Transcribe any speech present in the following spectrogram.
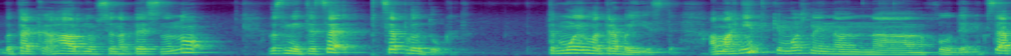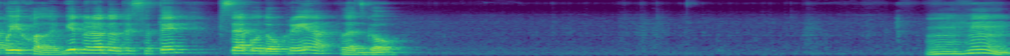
бо так гарно все написано. Ну, розумієте, це, це продукт. Тому його треба їсти. А магнітики можна і на, на холодильник. Все, поїхали. Від 0 до 10, все буде Україна. Let's go. Угу.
